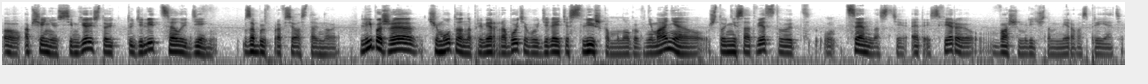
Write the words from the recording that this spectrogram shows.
э, общению с семьей стоит уделить целый день, забыв про все остальное. Либо же чему-то, например, работе вы уделяете слишком много внимания, что не соответствует ценности этой сферы в вашем личном мировосприятии.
